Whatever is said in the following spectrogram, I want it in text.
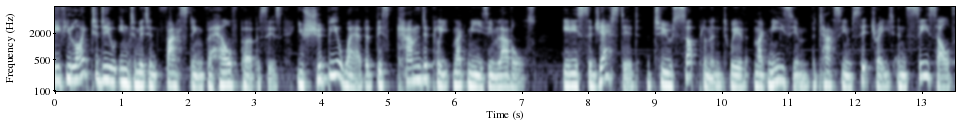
If you like to do intermittent fasting for health purposes, you should be aware that this can deplete magnesium levels. It is suggested to supplement with magnesium, potassium citrate, and sea salt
